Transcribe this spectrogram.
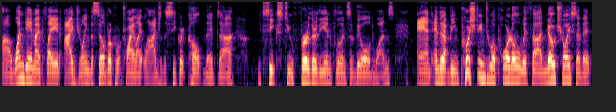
uh, one game I played, I joined the Silver Twilight Lodge, the secret cult that uh, seeks to further the influence of the old ones, and ended up being pushed into a portal with uh, no choice of it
